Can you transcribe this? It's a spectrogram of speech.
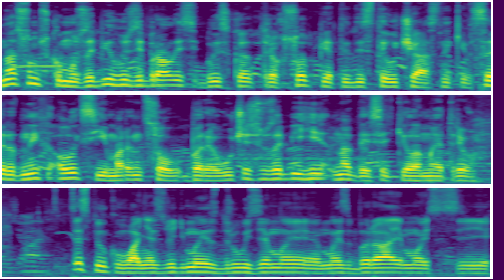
На сумському забігу зібрались близько 350 учасників. Серед них Олексій Маренцов бере участь у забігі на 10 кілометрів. Це спілкування з людьми, з друзями. Ми збираємось, і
